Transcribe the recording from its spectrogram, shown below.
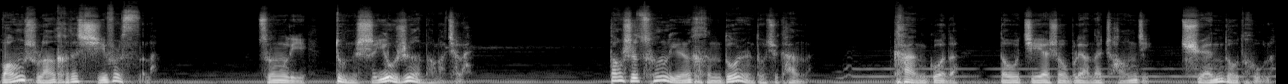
王鼠狼和他媳妇死了，村里顿时又热闹了起来。当时村里人很多人都去看了，看过的都接受不了那场景，全都吐了。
